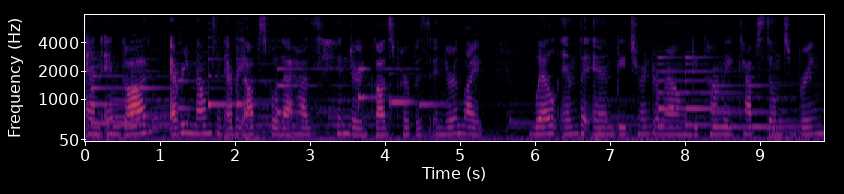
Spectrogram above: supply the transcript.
And in God, every mountain, every obstacle that has hindered God's purpose in your life will, in the end, be turned around, become a capstone to bring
